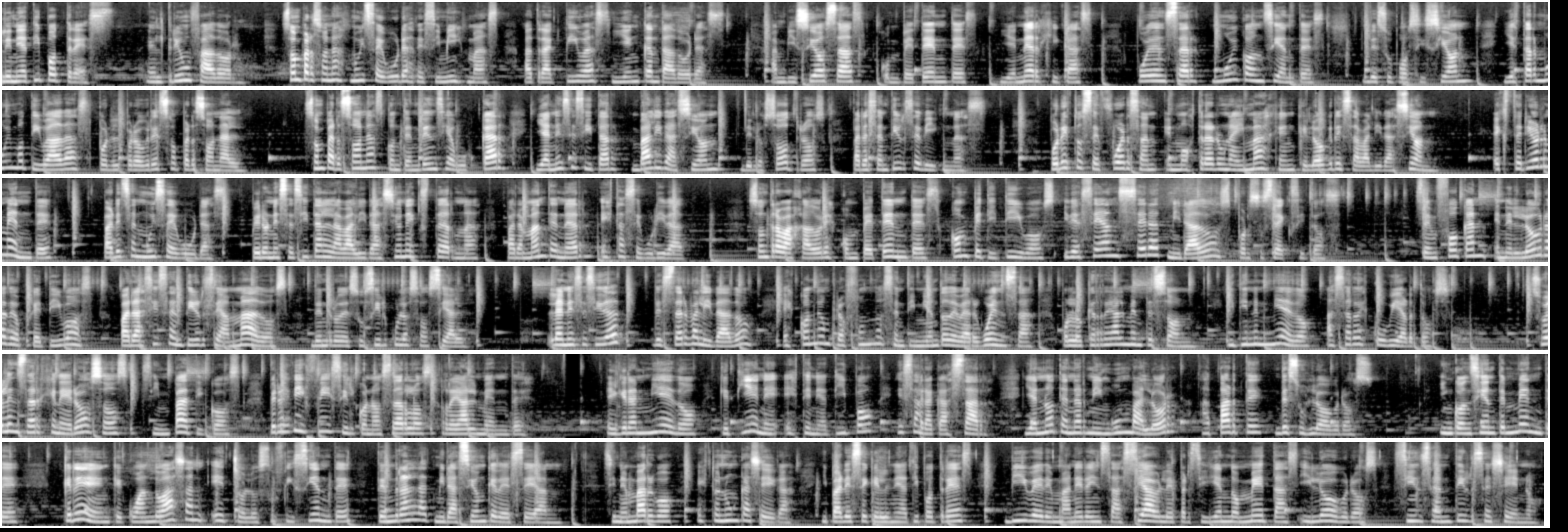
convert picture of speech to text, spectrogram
El eneatipo 3, el triunfador. Son personas muy seguras de sí mismas, atractivas y encantadoras. Ambiciosas, competentes y enérgicas, pueden ser muy conscientes de su posición y estar muy motivadas por el progreso personal. Son personas con tendencia a buscar y a necesitar validación de los otros para sentirse dignas. Por esto se esfuerzan en mostrar una imagen que logre esa validación. Exteriormente, parecen muy seguras, pero necesitan la validación externa para mantener esta seguridad. Son trabajadores competentes, competitivos y desean ser admirados por sus éxitos. Se enfocan en el logro de objetivos para así sentirse amados dentro de su círculo social. La necesidad de ser validado esconde un profundo sentimiento de vergüenza por lo que realmente son y tienen miedo a ser descubiertos. Suelen ser generosos, simpáticos, pero es difícil conocerlos realmente. El gran miedo que tiene este neatipo es a fracasar y a no tener ningún valor aparte de sus logros. Inconscientemente, creen que cuando hayan hecho lo suficiente tendrán la admiración que desean. Sin embargo, esto nunca llega y parece que el eneatipo 3 vive de manera insaciable persiguiendo metas y logros sin sentirse lleno.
